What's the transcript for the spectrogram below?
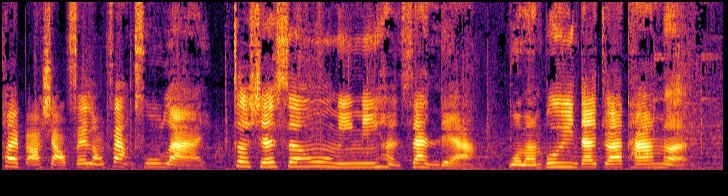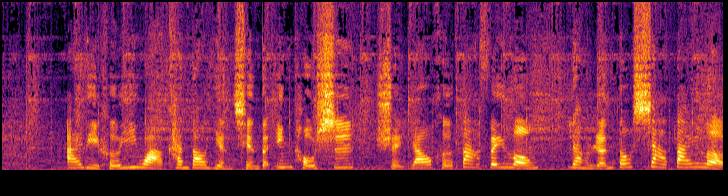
快把小飞龙放出来！”这些生物明明很善良，我们不应该抓它们。埃里和伊娃看到眼前的鹰头狮、水妖和大飞龙，两人都吓呆了。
